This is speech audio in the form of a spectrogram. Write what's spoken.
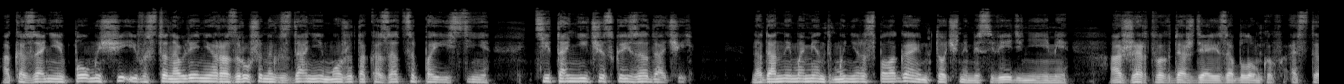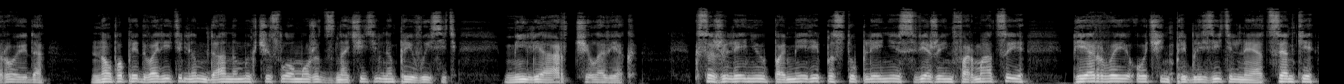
оказание помощи и восстановление разрушенных зданий может оказаться поистине титанической задачей. На данный момент мы не располагаем точными сведениями о жертвах дождя из обломков астероида, но по предварительным данным их число может значительно превысить миллиард человек. К сожалению, по мере поступления свежей информации первые очень приблизительные оценки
